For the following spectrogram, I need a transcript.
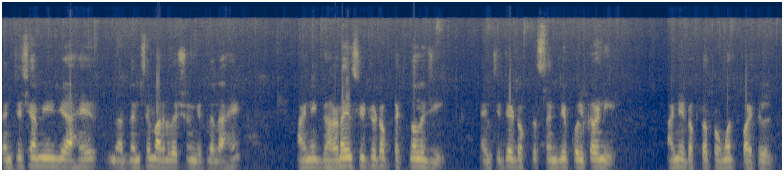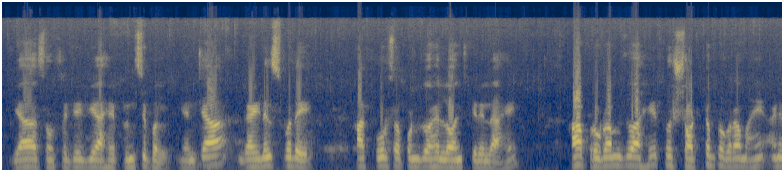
त्यांच्याशी आम्ही जे आहे त्यांचे मार्गदर्शन घेतलेलं आहे. आणि घरडा इन्स्टिट्यूट ऑफ टेक्नॉलॉजी यांचे जे डॉक्टर संजय कुलकर्णी आणि डॉक्टर प्रमोद पाटील या संस्थेचे जे आहे प्रिन्सिपल यांच्या गायडन्समध्ये हा कोर्स आपण जो आहे लॉन्च केलेला आहे. हा प्रोग्राम जो आहे तो शॉर्ट टर्म प्रोग्राम आहे आणि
